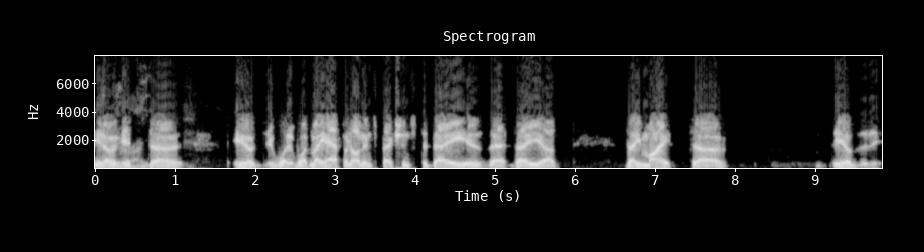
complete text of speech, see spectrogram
you know, it's right. uh, you know what what may happen on inspections today is that they uh, they might uh, you know the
